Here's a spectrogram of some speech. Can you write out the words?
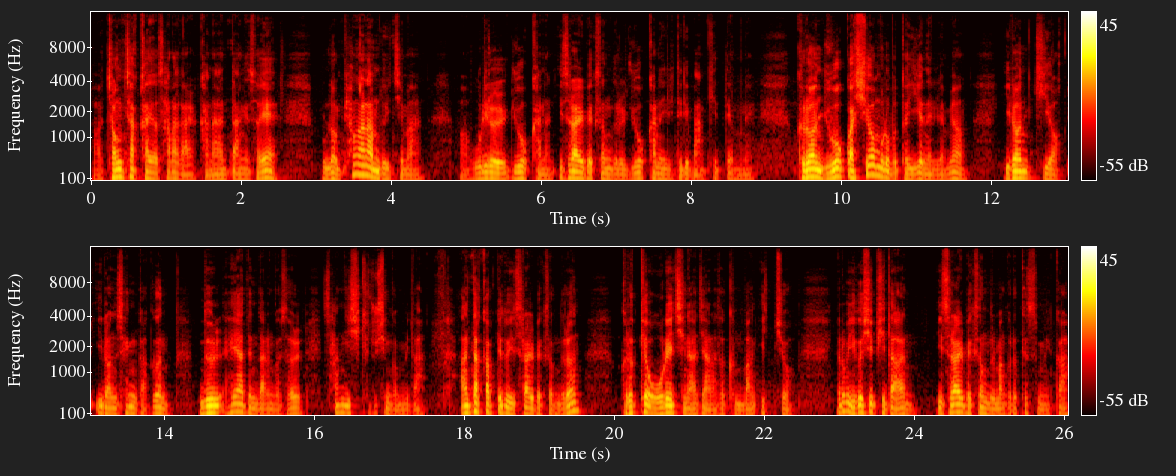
어, 정착하여 살아갈 가나안 땅에서의 물론 평안함도 있지만 어, 우리를 유혹하는 이스라엘 백성들을 유혹하는 일들이 많기 때문에 그런 유혹과 시험으로부터 이겨내려면 이런 기억, 이런 생각은 늘 해야 된다는 것을 상기시켜 주신 겁니다. 안타깝게도 이스라엘 백성들은 그렇게 오래 지나지 않아서 금방 잊죠. 여러분 이것이 비단 이스라엘 백성들만 그렇겠습니까?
